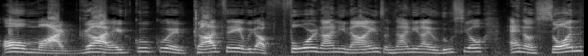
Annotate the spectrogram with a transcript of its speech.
Oh my god, in Nkunku and Kante, we got four 99s, a 99 Lucio, and a Son.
